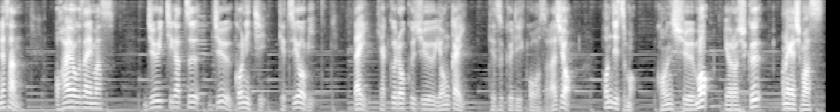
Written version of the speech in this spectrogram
皆さん、おはようございます。11月15日月曜日、第164回手作り酵素ラジオ。本日も、今週もよろしくお願いします。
